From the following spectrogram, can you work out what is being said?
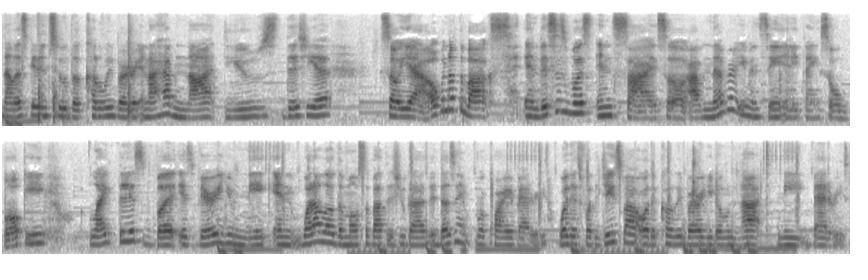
now let's get into the cuddly bird. And i have not used this yet so yeah i opened up the box and this is what's inside. So i've never even seen anything so bulky like this but it's very unique. And what i love the most about this you guys it doesn't require batteries. Whether it's for the g-spot or the cuddly bird you do not need batteries.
